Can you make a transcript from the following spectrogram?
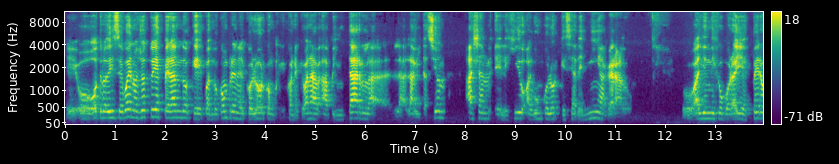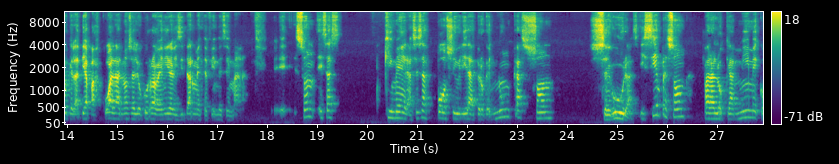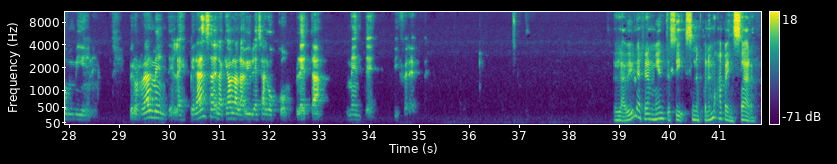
Eh, o otro dice, bueno, yo estoy esperando que cuando compren el color con, el que van a, pintar la, habitación, hayan elegido algún color que sea de mi agrado. O alguien dijo por ahí, espero que la tía Pascuala no se le ocurra venir a visitarme este fin de semana. Eh, son esas quimeras, esas posibilidades, pero que nunca son seguras y siempre son para lo que a mí me conviene. Pero realmente la esperanza de la que habla la Biblia es algo completamente diferente. La Biblia realmente, si, si nos ponemos a pensar,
